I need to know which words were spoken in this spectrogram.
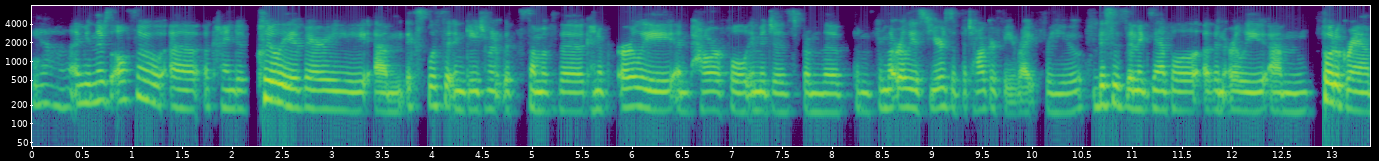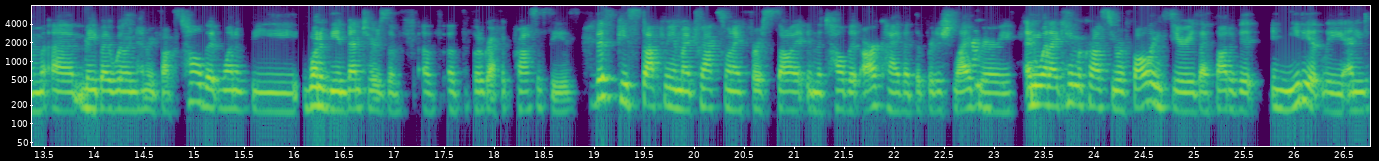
yeah, I mean, there's also a, a kind of clearly a very um, explicit engagement with some of the kind of early and powerful images from the from, from the earliest years of photography, right? For you, this is an example of an early um, photogram uh, made by William Henry Fox Talbot, one of the one of the inventors of, of, of the photographic processes. This piece stopped me in my tracks when I first saw it in the Talbot archive at the British Library, and when I came across your Falling series, I thought of it immediately. And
